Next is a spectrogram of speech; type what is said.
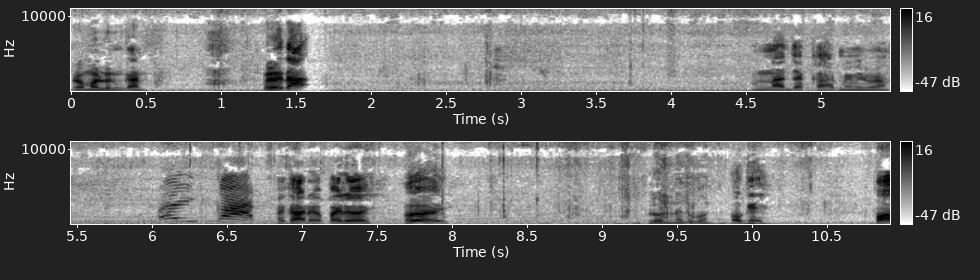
เรามาลุ้นกัน ไปเลยตะมันน่าจะขาดไหมไม่รู้นะไปกัดไม่ขาดเดี๋ยวไปเลย เฮ้ย หล่นนะทุกคน โอเค พ่อ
